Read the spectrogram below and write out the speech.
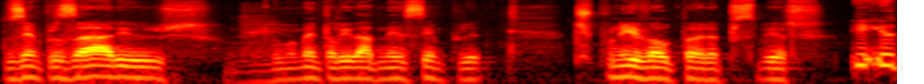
dos empresários, de uma mentalidade nem sempre disponível para perceber eu,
